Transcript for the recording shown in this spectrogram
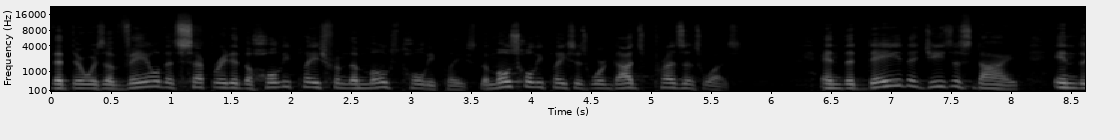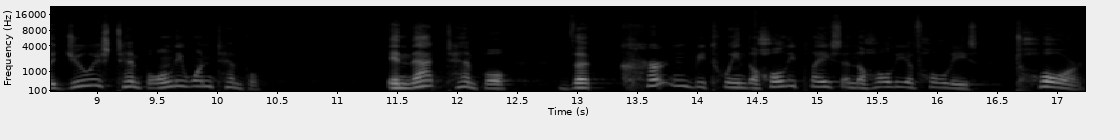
that there was a veil that separated the holy place from the most holy place. The most holy place is where God's presence was. And the day that Jesus died, in the Jewish temple, only one temple, in that temple, the curtain between the holy place and the Holy of Holies tore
